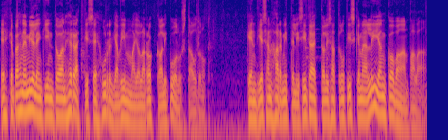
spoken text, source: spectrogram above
Ehkäpä hänen mielenkiintoaan herätti se hurja vimma, jolla Rokka oli puolustautunut. Kenties hän harmitteli sitä, että oli sattunut iskemään liian kovaan palaan.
